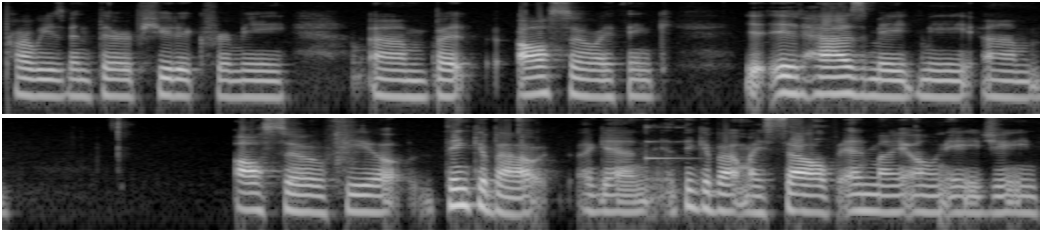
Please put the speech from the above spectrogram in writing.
probably has been therapeutic for me. Um, but also, I think it, it has made me um, also feel, think about, again, think about myself and my own aging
